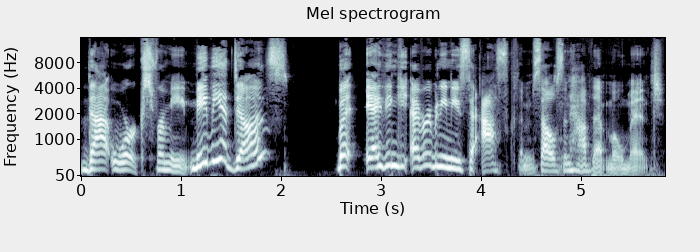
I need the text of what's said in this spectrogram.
that works for me. Maybe it does, but I think everybody needs to ask themselves and have that moment.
